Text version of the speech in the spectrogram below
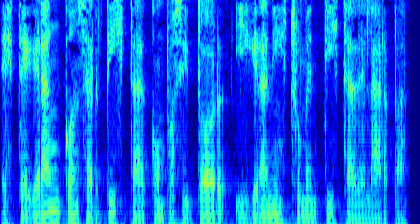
este gran concertista, compositor y gran instrumentista del arpa.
